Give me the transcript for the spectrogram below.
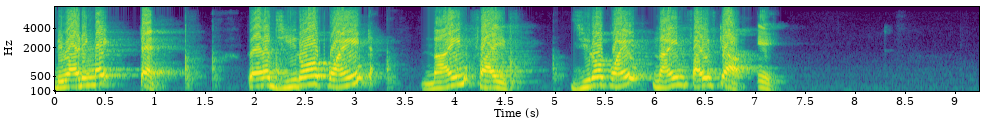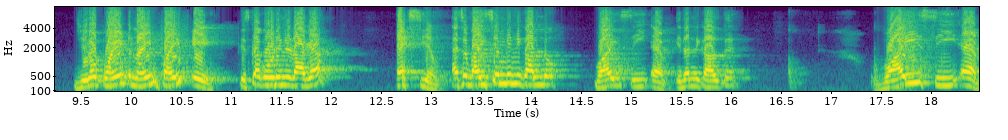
dividing by ten तो आएगा zero point nine five zero point nine five क्या? A zero point nine five A किसका कोऑर्डिनेट आ गया? एक्सीएम ऐसे वाईसीएम भी निकाल लो। वाईसीएम इधर निकालते हैं। वाईसीएम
